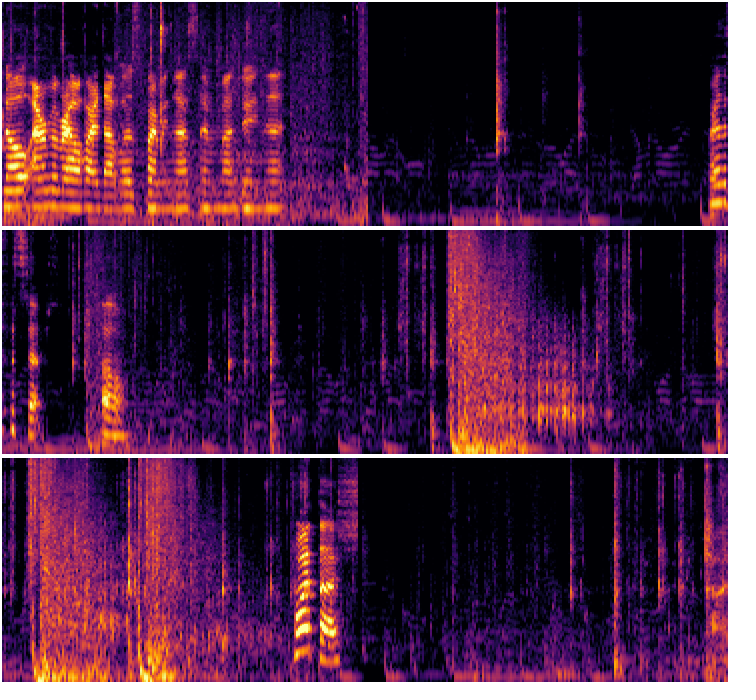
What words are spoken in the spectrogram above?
no, I remember how hard that was farming last time. I'm not doing that. Where are the footsteps? Oh. What the sh- Fucking god.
